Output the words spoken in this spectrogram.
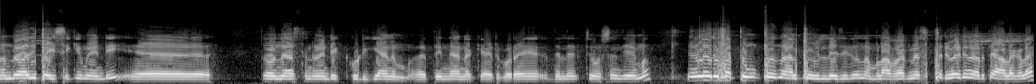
മന്ത്രവാദി പൈസയ്ക്ക് വേണ്ടി തോന്നിയാസത്തിന് വേണ്ടി കുടിക്കാനും തിന്നാനൊക്കെ ആയിട്ട് കുറേ ഇതിൽ ചൂഷണം ചെയ്യുമ്പോൾ ഞങ്ങളൊരു പത്ത് മുപ്പത് നാൽപ്പത് വില്ലേജുകൾ നമ്മൾ അവയർനെസ് പരിപാടി നടത്തിയ ആളുകളെ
